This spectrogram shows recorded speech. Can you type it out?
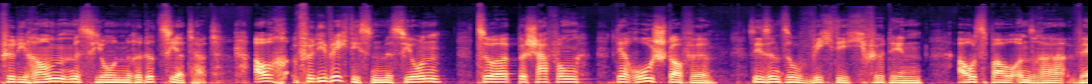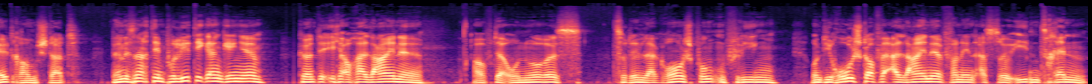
für die Raummissionen reduziert hat. Auch für die wichtigsten Missionen zur Beschaffung der Rohstoffe. Sie sind so wichtig für den Ausbau unserer Weltraumstadt. Wenn es nach den Politikern ginge, könnte ich auch alleine auf der Onuris zu den Lagrange-Punkten fliegen und die Rohstoffe alleine von den Asteroiden trennen.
